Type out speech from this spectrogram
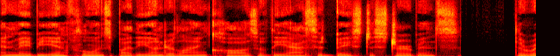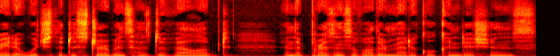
and may be influenced by the underlying cause of the acid base disturbance, the rate at which the disturbance has developed, and the presence of other medical conditions.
